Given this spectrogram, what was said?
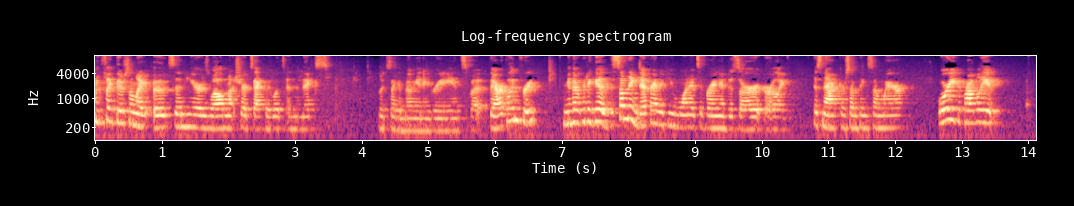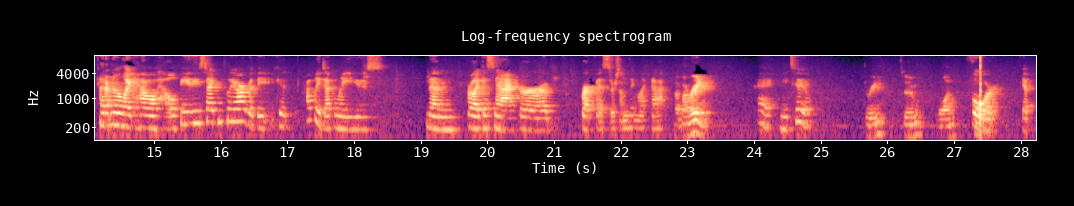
Looks like there's some like oats in here as well. I'm not sure exactly what's in the mix. Looks like a million ingredients, but they are gluten free. I mean, they're pretty good. It's something different if you wanted to bring a dessert or like a snack or something somewhere. Or you could probably, I don't know like how healthy these technically are, but they, you could probably definitely use them for like a snack or a breakfast or something like that. How about rating? Okay, me too. Three, two, one. Four. Yep.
